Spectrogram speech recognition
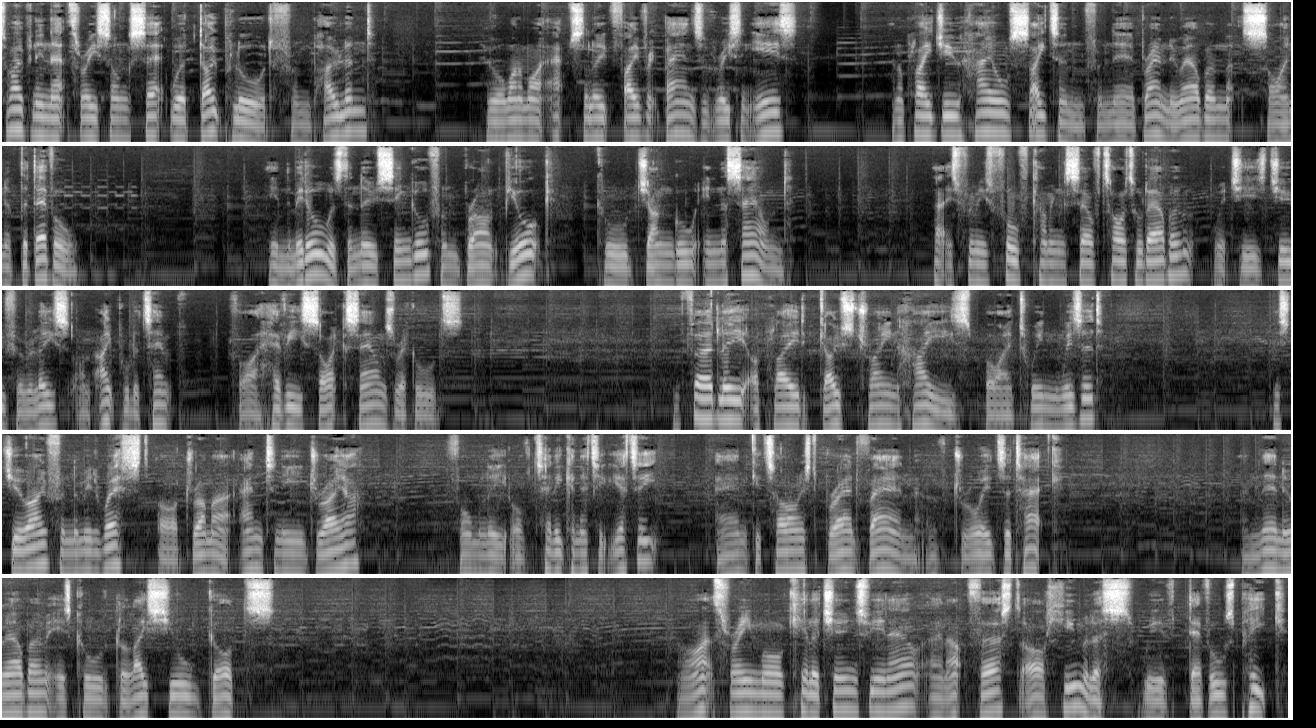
So opening that three song set were Dopelord from Poland, who are one of my absolute favourite bands of recent years. And I played you Hail Satan from their brand new album Sign of the Devil. In the middle was the new single from Brant Bjork called Jungle in the Sound. That is from his forthcoming self titled album, which is due for release on April the 10th via Heavy Psych Sounds Records. And thirdly, I played Ghost Train Haze by Twin Wizard. This duo from the Midwest are drummer Anthony Dreyer, formerly of Telekinetic Yeti, and guitarist Brad Van of Droids Attack. And their new album is called Glacial Gods. Alright, three more killer tunes for you now, and up first are Humulus with Devil's Peak.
